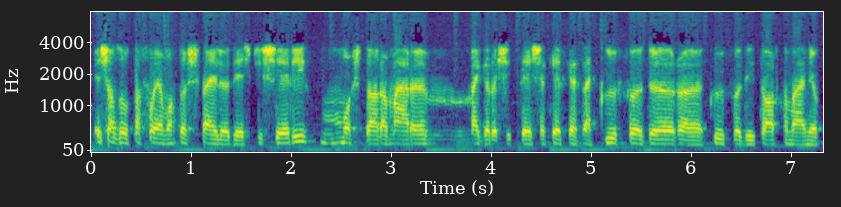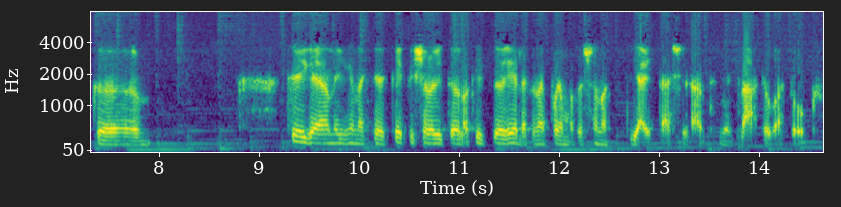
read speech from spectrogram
és azóta folyamatos fejlődés kíséri. Most arra már megerősítések érkeznek külföldről, külföldi tartományok cégelmének képviselőitől, akik érdeklődnek folyamatosan a kiállítás iránt, mint látogatók.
